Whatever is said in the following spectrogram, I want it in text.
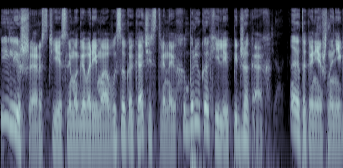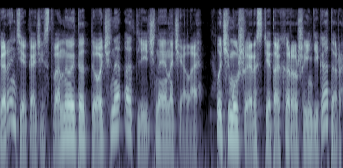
Или шерсть, если мы говорим о высококачественных брюках или пиджаках. Это, конечно, не гарантия качества, но это точно отличное начало. Почему шерсть – это хороший индикатор?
